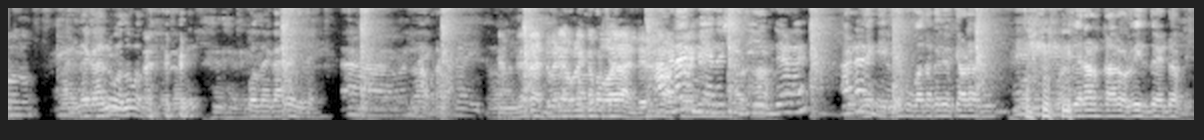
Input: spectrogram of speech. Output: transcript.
വന്നു. അവിടെ ഇറങ്ങിയത് ഷിജീന്റെ അവിടെ അവിടെ ഇറങ്ങിയത് പോകാന്നൊക്കെ ചോദിച്ചാൽ അവിടെ ഇറങ്ങി. ഒരു പേര് അവിടെ പറഞ്ഞു.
